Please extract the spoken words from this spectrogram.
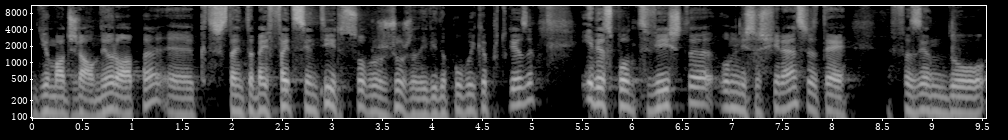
de um modo geral na Europa, que se tem também feito sentir sobre os juros da dívida pública portuguesa. E, desse ponto de vista, o Ministro das Finanças, até fazendo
